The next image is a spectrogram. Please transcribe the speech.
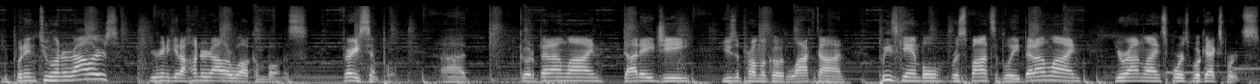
you put in $200, you're going to get a $100 welcome bonus. Very simple. Uh, go to betonline.ag, use the promo code Locked On. Please gamble responsibly. Bet online, your online sportsbook experts.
